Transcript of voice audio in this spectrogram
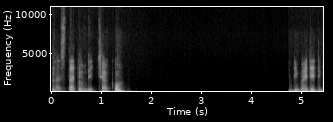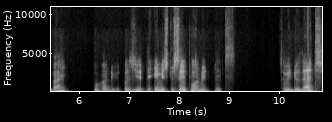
plus that of the charcoal divided by 200 because the aim is to sell 200 plates. So we do that.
